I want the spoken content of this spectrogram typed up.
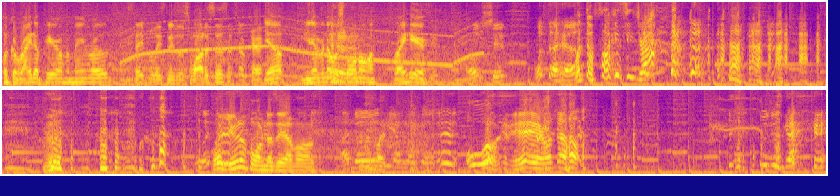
Hook a right up here on the main road. State police needs a SWAT assistance. It's okay. Yep. You never know what's going on. Right here. Oh shit! What the hell? What the fuck is he driving? What, What uniform does he have on? I know. This is like- he have like a. Whoa, Ooh, we're gonna hit here. Watch out. who just got hit?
